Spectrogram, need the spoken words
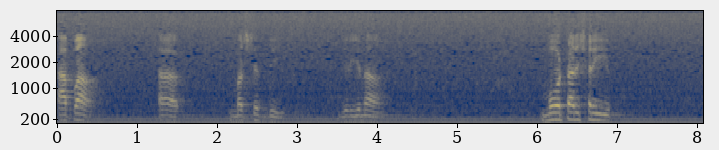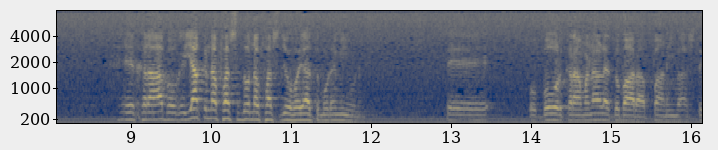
آپ مسجد دی جڑی نا، موٹر شریف یہ خراب ہو گئی۔ یک نفس، دو نفس جو ہویا تو مڑے بھی ہونا تے وہ بور کرا والے دوبارہ پانی واسطے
